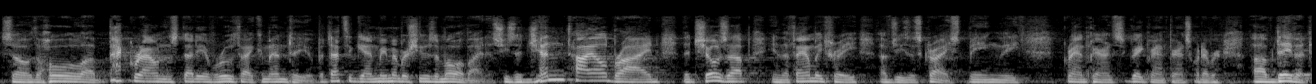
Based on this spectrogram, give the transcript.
So the whole uh, background and study of Ruth I commend to you. But that's again, remember she was a Moabitess. She's a Gentile bride that shows up in the family tree of Jesus Christ, being the grandparents, great grandparents, whatever, of David.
